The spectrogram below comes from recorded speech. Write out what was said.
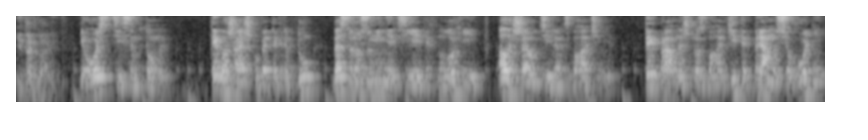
і так далі. І ось ці симптоми. Ти бажаєш купити крипту без розуміння цієї технології, а лише у цілях збагачення. Ти прагнеш розбагатіти прямо сьогодні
